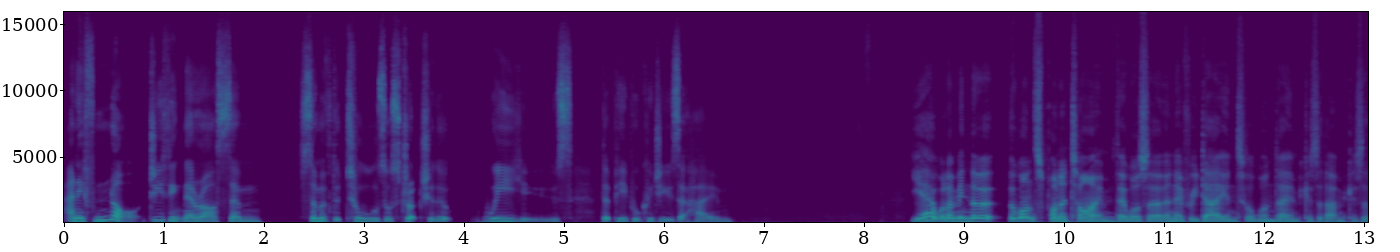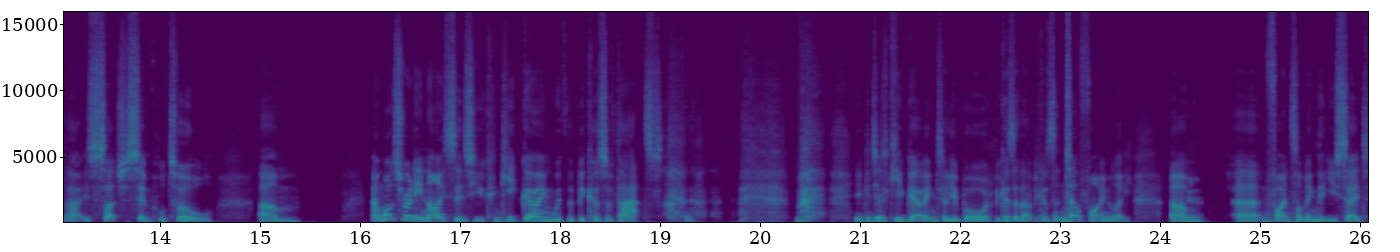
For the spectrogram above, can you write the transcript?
And if not, do you think there are some some of the tools or structure that we use that people could use at home? Yeah, well, I mean, the the once upon a time there was a, an every day until one day, and because of that, and because of that, is such a simple tool. Um, and what's really nice is you can keep going with the because of that. you can just keep going till you're bored because of that, because until finally, um, uh, and find something that you said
